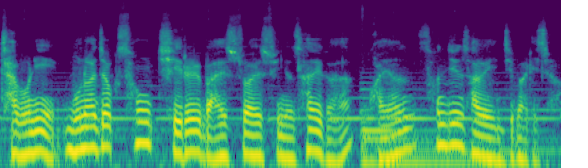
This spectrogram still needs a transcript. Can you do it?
자본이 문화적 성취를 말소할 수 있는 사회가 과연 선진 사회인지 말이죠.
